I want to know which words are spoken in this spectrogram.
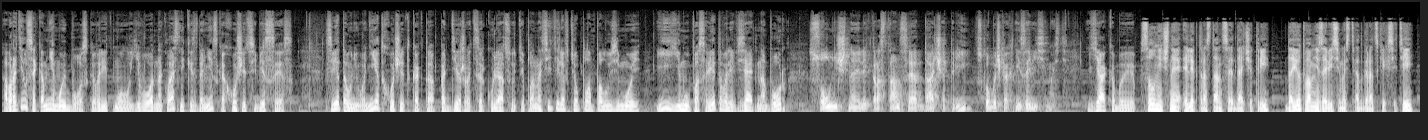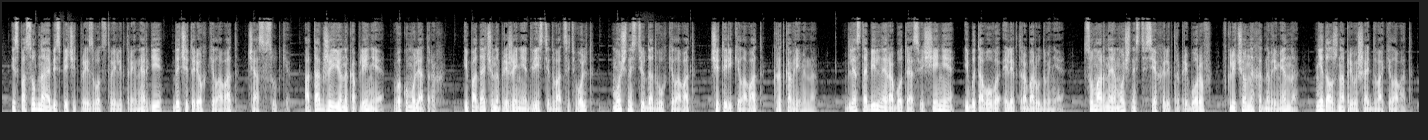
Обратился ко мне мой босс, говорит, мол, его одноклассник из Донецка хочет себе СЭС. Света у него нет, хочет как-то поддерживать циркуляцию теплоносителя в теплом полу зимой, и ему посоветовали взять набор «Солнечная электростанция Дача-3» в скобочках «Независимость» якобы... Солнечная электростанция «Дача-3» дает вам независимость от городских сетей и способна обеспечить производство электроэнергии до 4 кВт час в сутки, а также ее накопление в аккумуляторах и подачу напряжения 220 вольт мощностью до 2 кВт, 4 кВт кратковременно. Для стабильной работы освещения и бытового электрооборудования суммарная мощность всех электроприборов, включенных одновременно, не должна превышать 2 кВт.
